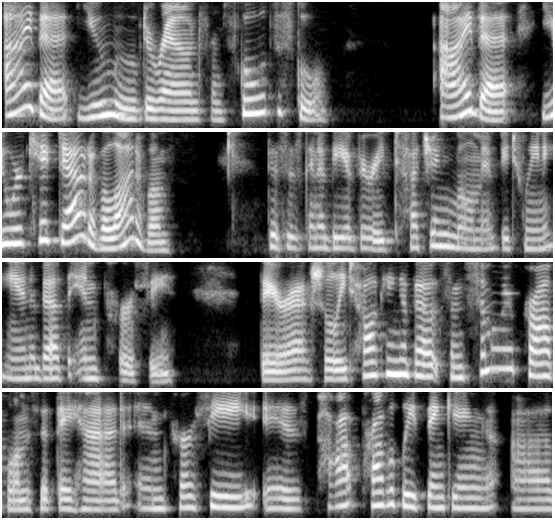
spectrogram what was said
I bet you moved around from school to school. I bet you were kicked out of a lot of them. This is going to be a very touching moment between Annabeth and Percy. They are actually talking about some similar problems that they had, and Percy is po- probably thinking, uh,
